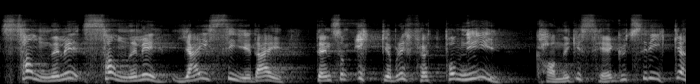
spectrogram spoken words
Sannelig, sannelig, jeg sier deg, den som ikke blir født på ny, kan ikke se Guds rike.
